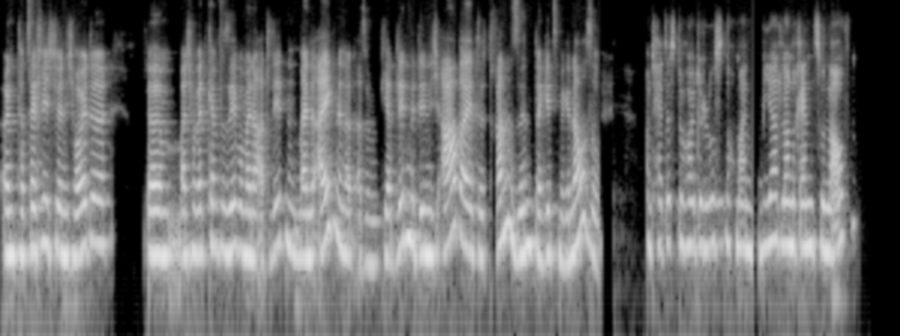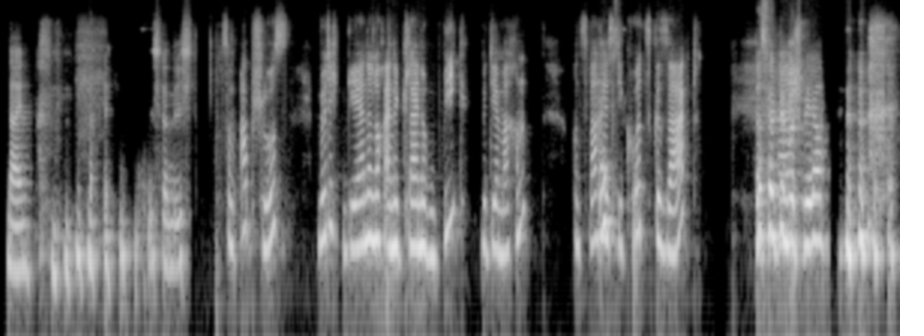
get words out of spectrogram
Und tatsächlich, wenn ich heute ähm, manchmal Wettkämpfe sehe, wo meine Athleten, meine eigenen, also die Athleten, mit denen ich arbeite, dran sind, dann geht es mir genauso. Und hättest du heute Lust, noch mal ein Biathlon-Rennen zu laufen? Nein, nein, sicher nicht. Zum Abschluss würde ich gerne noch eine kleine Rubrik mit dir machen. Und zwar Ups. heißt die kurz gesagt. Das fällt mir immer schwer.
